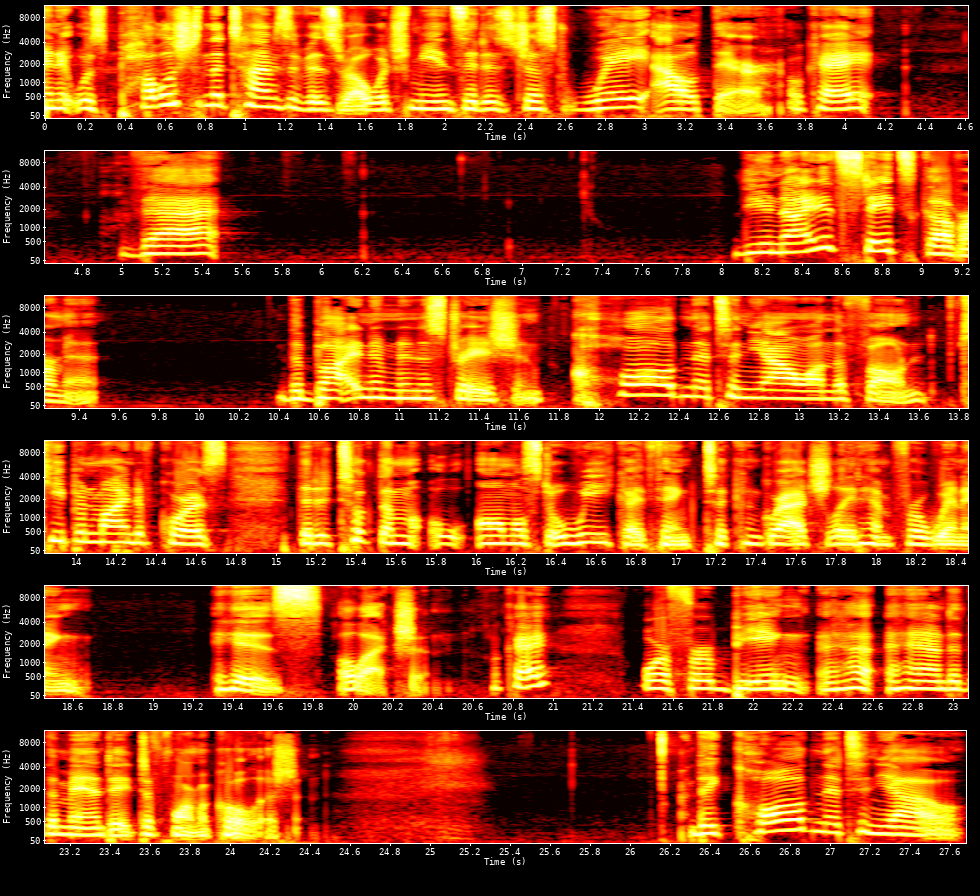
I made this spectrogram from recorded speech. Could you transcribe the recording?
and it was published in the Times of Israel, which means it is just way out there, okay? That the United States government, the Biden administration, called Netanyahu on the phone. Keep in mind, of course, that it took them almost a week, I think, to congratulate him for winning his election, okay? Or for being handed the mandate to form a coalition. They called Netanyahu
